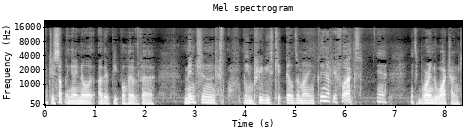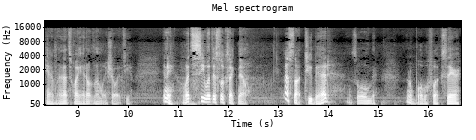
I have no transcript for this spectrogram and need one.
which is something I know other people have uh, mentioned in previous kit builds of mine. Clean up your flux. Yeah, it's boring to watch on camera. That's why I don't normally show it to you. Anyway, let's see what this looks like now. That's not too bad. It's a little bit, little of flux there.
